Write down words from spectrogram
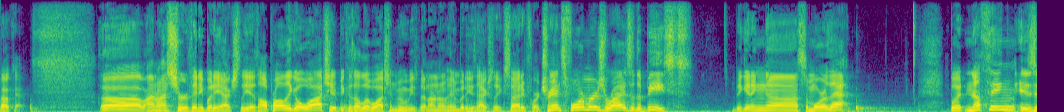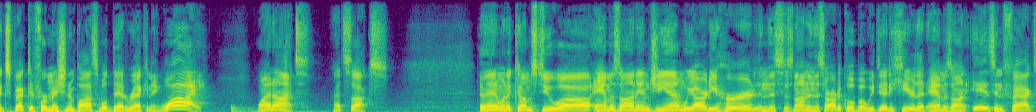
Okay. Uh, I'm not sure if anybody actually is. I'll probably go watch it because I love watching movies, but I don't know if anybody's actually excited for it. Transformers Rise of the Beasts be getting uh, some more of that. But nothing is expected for Mission Impossible Dead Reckoning. Why? Why not? That sucks. And then when it comes to uh, Amazon MGM, we already heard, and this is not in this article, but we did hear that Amazon is in fact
